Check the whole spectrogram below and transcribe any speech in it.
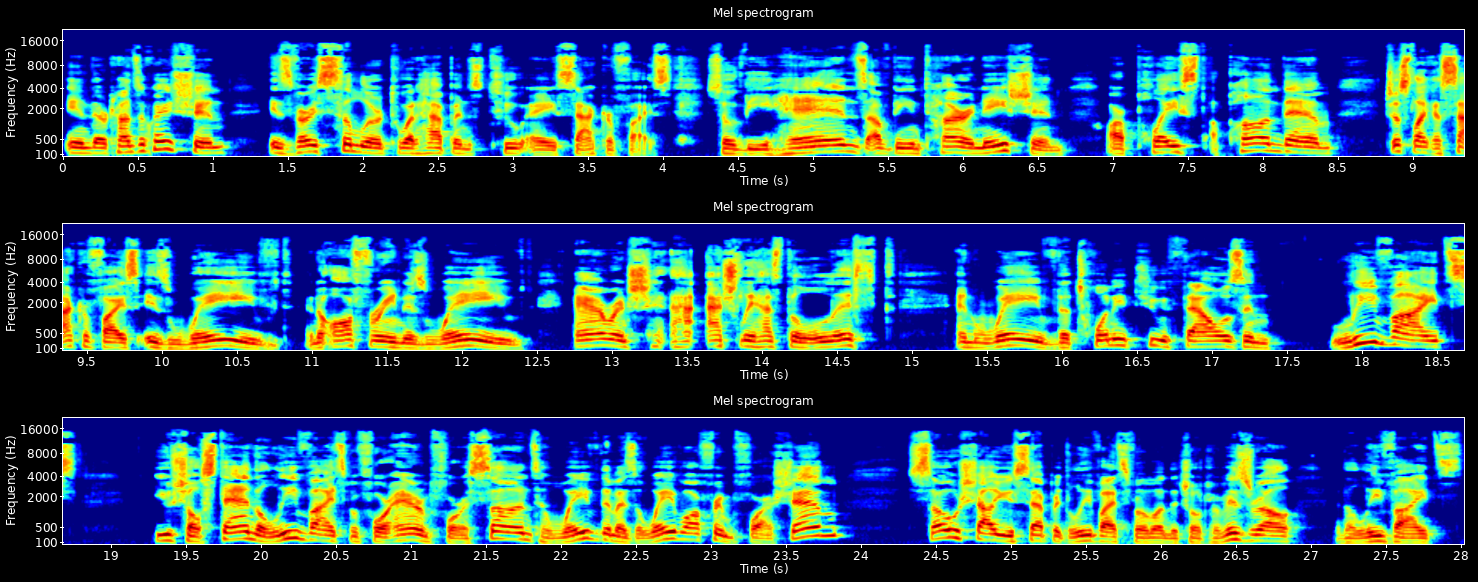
in their consecration is very similar to what happens to a sacrifice. So the hands of the entire nation are placed upon them just like a sacrifice is waved, an offering is waved, Aaron actually has to lift and wave the 22,000 Levites. You shall stand the Levites before Aaron, before his sons, and wave them as a wave offering before Hashem. So shall you separate the Levites from among the children of Israel, and the Levites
